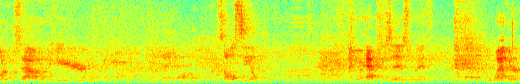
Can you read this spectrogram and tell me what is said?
blurps out over here. It's all sealed. So what happens is with the weather,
